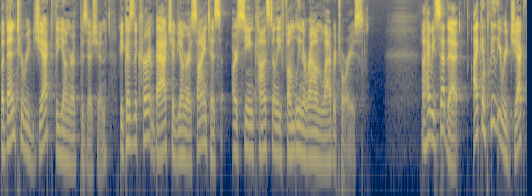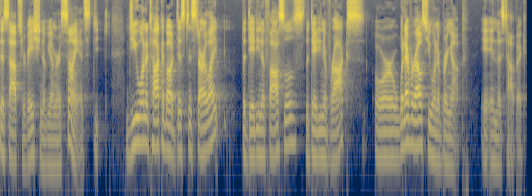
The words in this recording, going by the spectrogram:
but then to reject the young earth position because the current batch of young earth scientists are seen constantly fumbling around laboratories. Now, having said that, I completely reject this observation of young earth science. Do, you want to talk about distant starlight, the dating of fossils, the dating of rocks, or whatever else you want to bring up in this topic?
